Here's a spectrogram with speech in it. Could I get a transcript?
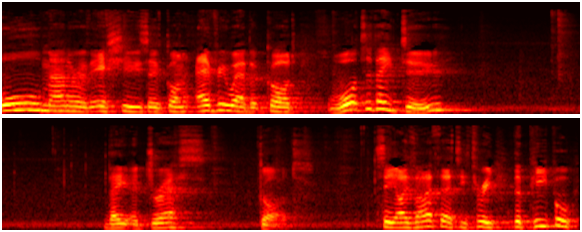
all manner of issues. They've gone everywhere but God. What do they do? They address God. See, Isaiah 33, the people,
